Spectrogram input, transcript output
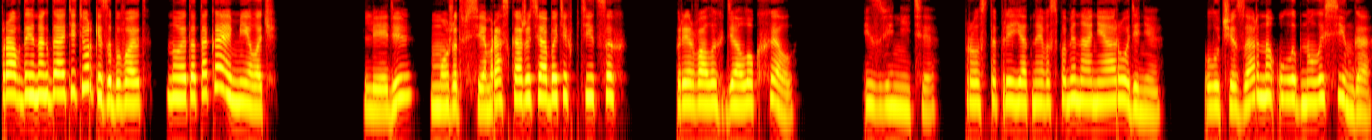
Правда, иногда о тетерке забывают, но это такая мелочь. «Леди, может, всем расскажете об этих птицах?» Прервал их диалог Хелл. «Извините, просто приятные воспоминания о родине». Лучезарно улыбнулась Синга,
